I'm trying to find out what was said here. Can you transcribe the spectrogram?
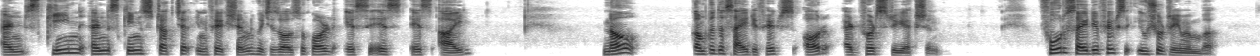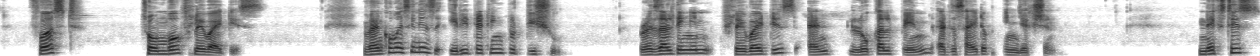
and skin and skin structure infection, which is also called SSSI. Now, come to the side effects or adverse reaction. Four side effects you should remember. First, thrombophlebitis. Vancomycin is irritating to tissue, resulting in phlebitis and local pain at the site of injection. Next is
